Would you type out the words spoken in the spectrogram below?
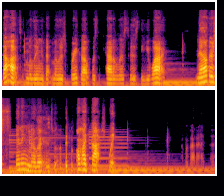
dots and believing that Miller's breakup was the catalyst to his DUI. Now they're spinning Miller into a victim. Oh my gosh, wait. I forgot I had that.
